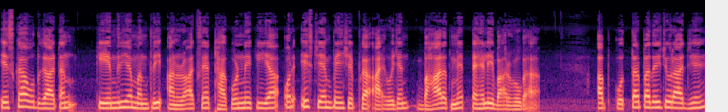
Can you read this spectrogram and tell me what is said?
इसका उद्घाटन केंद्रीय मंत्री अनुराग सिंह ठाकुर ने किया और इस चैंपियनशिप का आयोजन भारत में पहली बार होगा। अब उत्तर प्रदेश जो राज्य है,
